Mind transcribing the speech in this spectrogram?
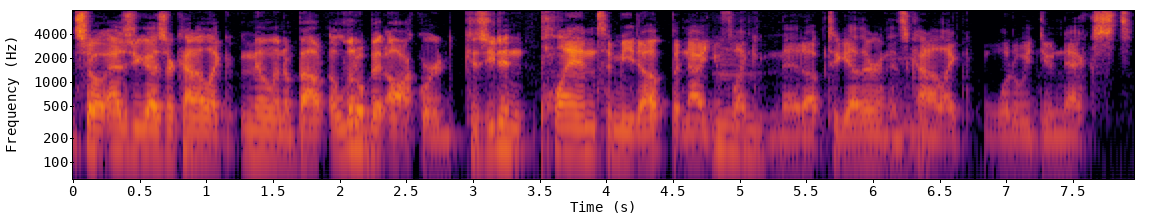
so as you guys are kind of like milling about, a little bit awkward because you didn't plan to meet up, but now you've like met up together, and it's kind of like, what do we do next?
